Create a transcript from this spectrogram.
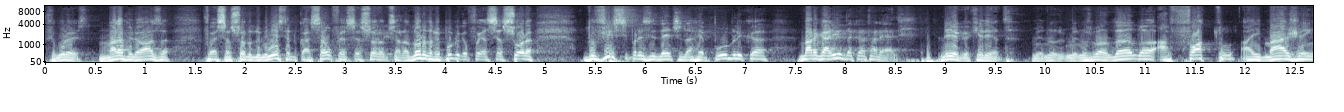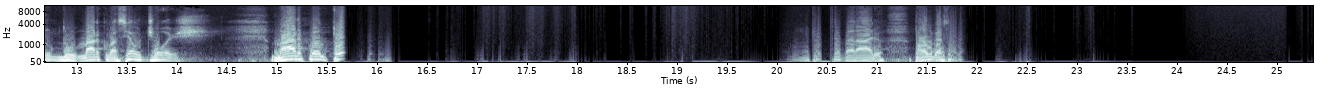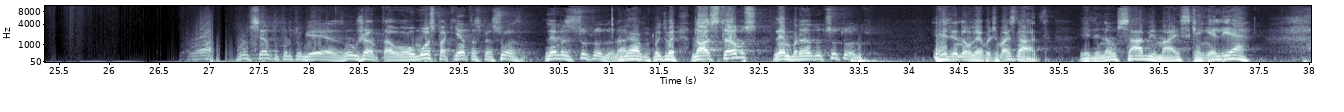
figura maravilhosa, foi assessora do ministro da Educação, foi assessora do senador da República, foi assessora do vice-presidente da República, Margarida Cantarelli. Amiga, querida, nos mandando a foto, a imagem do Marco Maciel de hoje. Marco Antônio. Paulo. Um centro português, um jantar, um almoço para 500 pessoas. Lembra disso tudo, né? Lembro. Muito bem. Nós estamos lembrando disso tudo. Ele não lembra de mais nada. Ele não sabe mais quem ele é.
